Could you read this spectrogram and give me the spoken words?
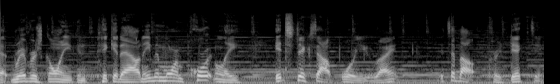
that river's going, you can pick it out, and even more importantly, it sticks out for you, right? It's about predicting.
